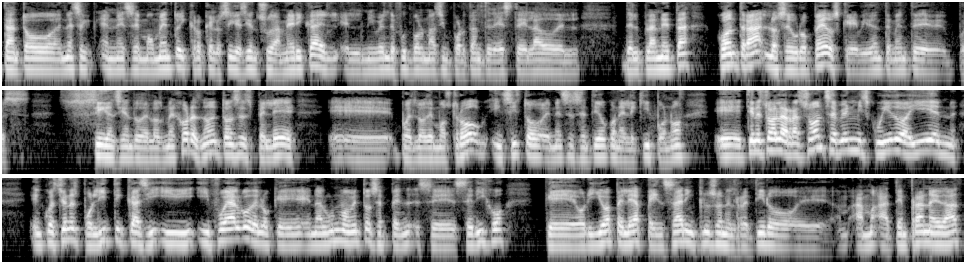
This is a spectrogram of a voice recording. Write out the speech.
tanto en ese en ese momento y creo que lo sigue siendo Sudamérica, el, el nivel de fútbol más importante de este lado del, del planeta contra los europeos que evidentemente pues siguen siendo de los mejores, ¿no? Entonces Pelé eh, pues lo demostró, insisto, en ese sentido con el equipo, ¿no? Eh, tienes toda la razón, se vio inmiscuido ahí en, en cuestiones políticas y, y- y fue algo de lo que en algún momento se, se, se dijo que orilló a Pelé a pensar incluso en el retiro eh, a temprana edad,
